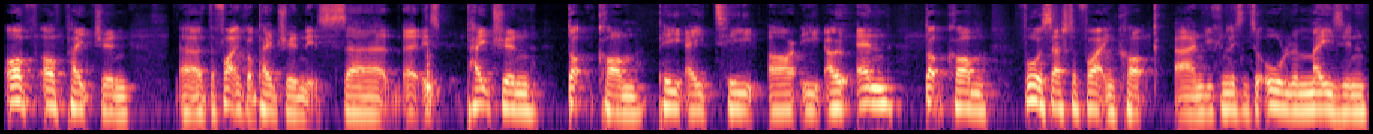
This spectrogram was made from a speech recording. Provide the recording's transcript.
of of Patreon, uh, the Fighting Cock Patreon, it's uh, it's patreon.com, p a t r e o n dot com forward slash the fighting cock and you can listen to all the amazing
